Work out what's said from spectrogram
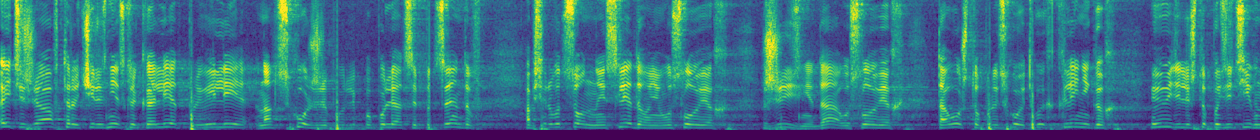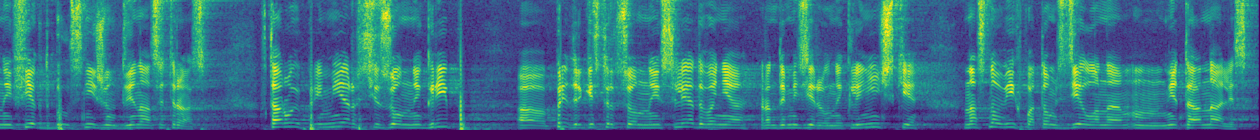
Эти же авторы через несколько лет провели над схожей популяцией пациентов обсервационные исследования в условиях жизни, да, в условиях того, что происходит в их клиниках, и увидели, что позитивный эффект был снижен в 12 раз. Второй пример – сезонный грипп, а, предрегистрационные исследования, рандомизированные клинические. На основе их потом сделано метаанализ –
